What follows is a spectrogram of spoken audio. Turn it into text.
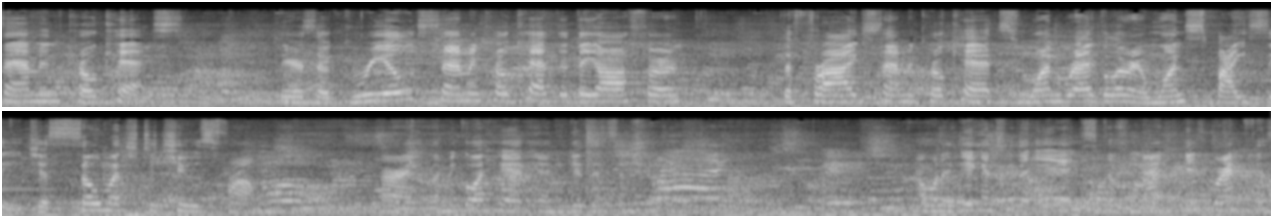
salmon croquettes. There's a grilled salmon croquette that they offer, the fried salmon croquettes, one regular and one spicy. Just so much to choose from. All right, let me go ahead and give this a try. I want to dig into the eggs because when I get breakfast,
